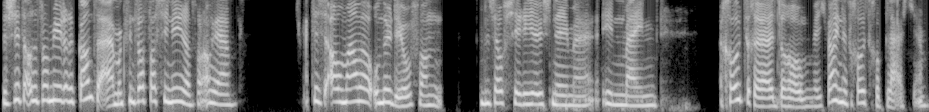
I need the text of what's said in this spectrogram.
er zitten altijd wel meerdere kanten aan. Maar ik vind het wel fascinerend. Van oh ja, het is allemaal wel onderdeel van mezelf serieus nemen in mijn grotere droom, weet je wel, in het grotere plaatje.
